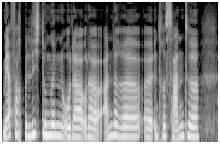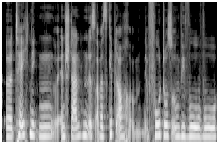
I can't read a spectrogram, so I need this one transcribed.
Mehrfachbelichtungen oder, oder andere äh, interessante äh, Techniken entstanden ist. Aber es gibt auch ähm, Fotos irgendwie, wo, wo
